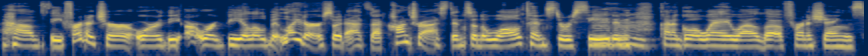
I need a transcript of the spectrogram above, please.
have the furniture or the artwork be a little bit lighter. So it adds that contrast. And so the wall tends to recede and Mhm. kind of go away while the furnishings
